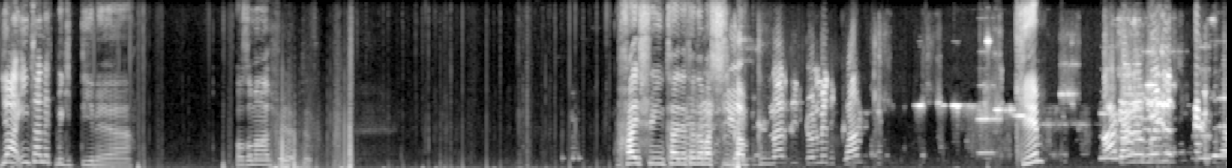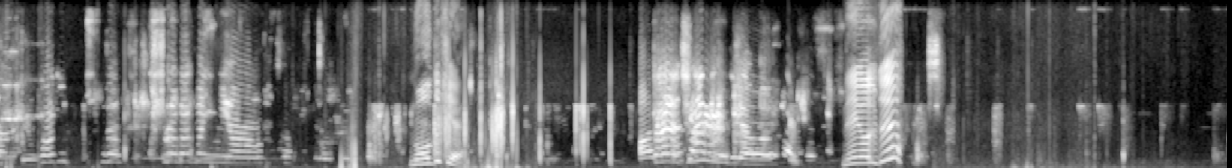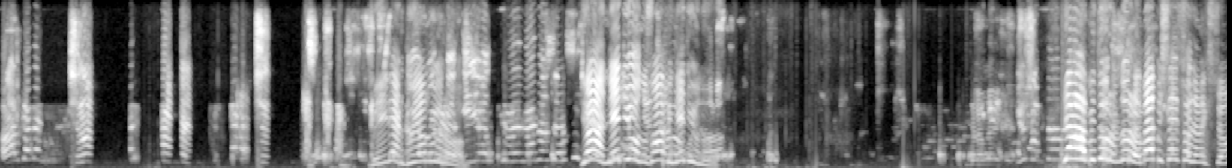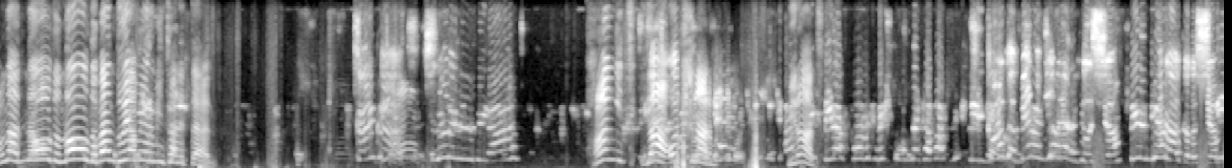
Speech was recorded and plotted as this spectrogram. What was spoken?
Ya internet mi gitti yine ya? O zaman hadi şöyle yapacağız. Hay şu internete de başlayacağım. Günlerdir görmedik lan. Kim? Kanka böyle. Kusura, kusura bakmayın ya. Ne oldu ki? Ya. Ne öldü? Arkadaş. Çınar. Beyler duyamıyorum. Ya ne diyorsunuz abi ne diyorsunuz? Ya bir durun durun ben bir şey söylemek istiyorum. Ne, ne oldu ne oldu ben duyamıyorum internetten. kanka. Çınar ya. Hangi ya o çınar mı? Birat. Biraz konuşmuştu onunla kapatmıştı. Kanka benim diğer arkadaşım. Benim diğer arkadaşım.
